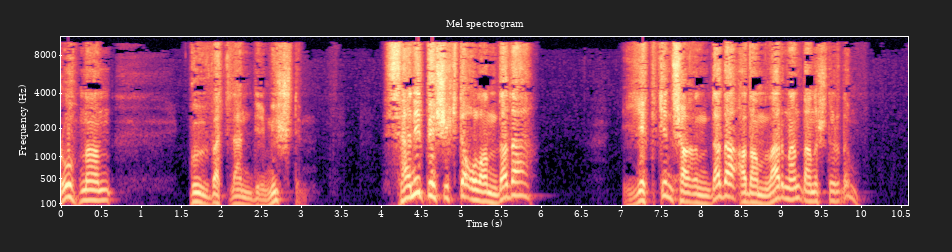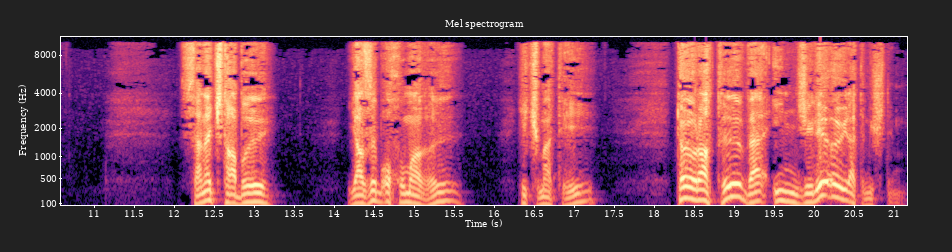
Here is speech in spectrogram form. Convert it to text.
ruhla qüvvətləndirmişdim. Səni beşikdə olanda da, yetkin çağında da adamlarla danışdırdım. Sənə kitabı, yazıb oxumağı, hikməti, Tövratı və İncili öyrətmişdim.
